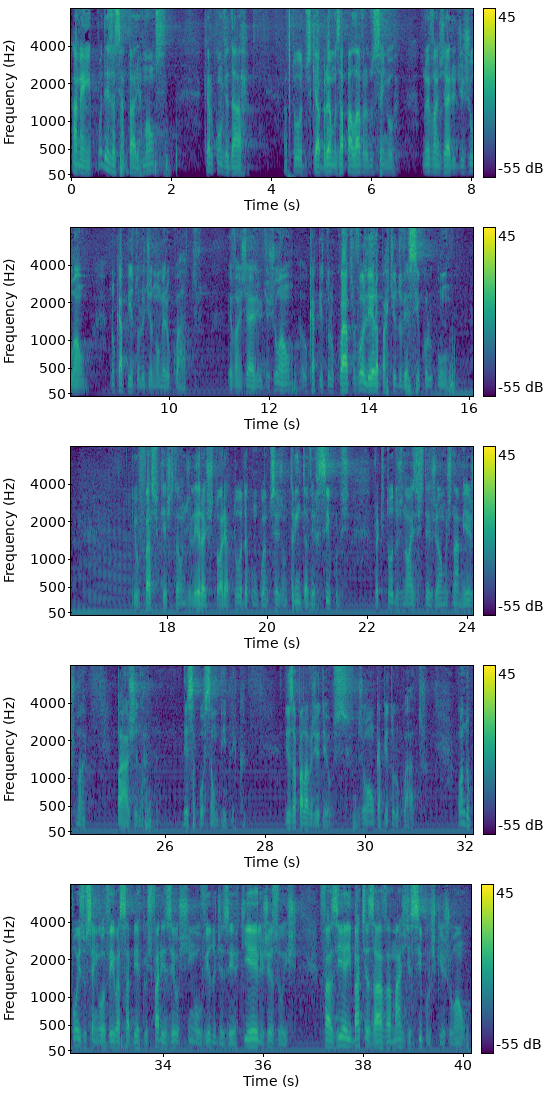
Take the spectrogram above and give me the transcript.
Amém. Podeis assentar, irmãos. Quero convidar a todos que abramos a palavra do Senhor no Evangelho de João, no capítulo de número 4. Evangelho de João, o capítulo 4, vou ler a partir do versículo 1. Eu faço questão de ler a história toda, com quanto sejam 30 versículos, para que todos nós estejamos na mesma página dessa porção bíblica. Diz a palavra de Deus, João capítulo 4. Quando, pois, o Senhor veio a saber que os fariseus tinham ouvido dizer que ele, Jesus, fazia e batizava mais discípulos que João,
